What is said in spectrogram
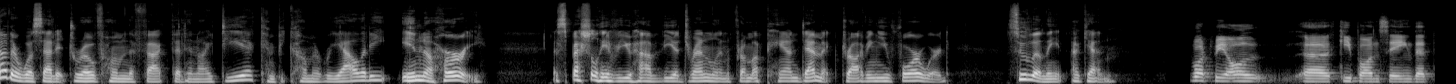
other was that it drove home the fact that an idea can become a reality in a hurry, especially if you have the adrenaline from a pandemic driving you forward. Sulalit again. What we all uh, keep on saying that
